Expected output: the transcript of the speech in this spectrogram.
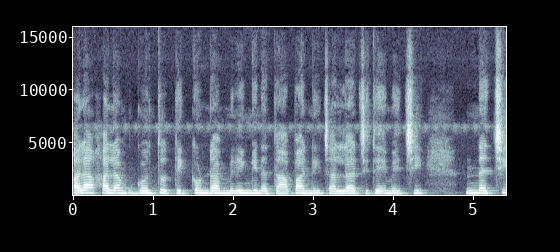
అలహలం గొంతు తిక్కుండా మిరింగిన తాపాన్ని చల్లార్చితే మెచ్చి నచ్చి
